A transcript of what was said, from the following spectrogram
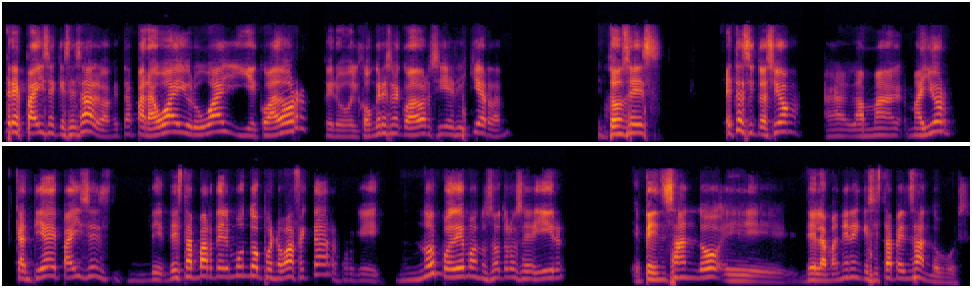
tres países que se salvan. Está Paraguay, Uruguay y Ecuador, pero el Congreso de Ecuador sí es de izquierda. Entonces, esta situación a la mayor cantidad de países de, esta parte del mundo, pues nos va a afectar, porque no podemos nosotros seguir eh, pensando eh, de la manera en que se está pensando, pues.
